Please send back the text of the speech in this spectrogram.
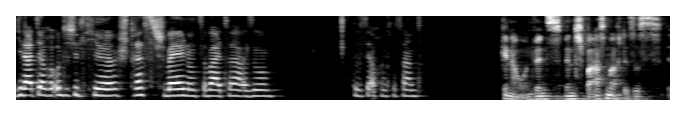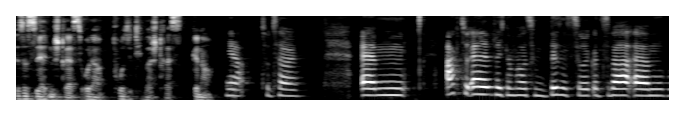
jeder hat ja auch unterschiedliche Stressschwellen und so weiter. Also das ist ja auch interessant. Genau, und wenn es Spaß macht, ist es, ist es selten Stress oder positiver Stress, genau. Ja, total. Ähm, aktuell, vielleicht nochmal zum Business zurück, und zwar ähm,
